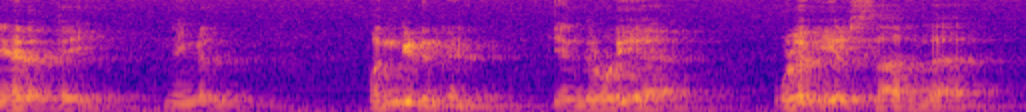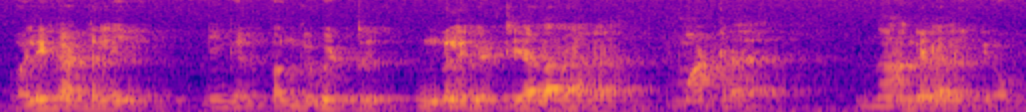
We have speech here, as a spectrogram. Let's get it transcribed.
நேரத்தை நீங்கள் பங்கிடுங்கள். எங்களுடைய உளவியல் சார்ந்த வழிகாட்டலை நீங்கள் பங்கு பெற்று உங்களை வெற்றியாளராக மாற்ற நாங்கள் அழைக்கிறோம்.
